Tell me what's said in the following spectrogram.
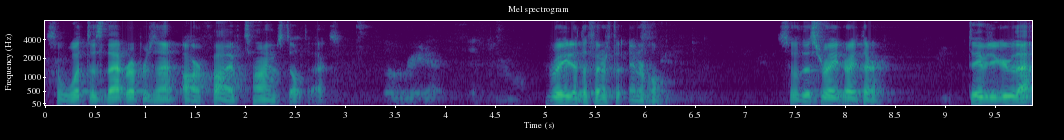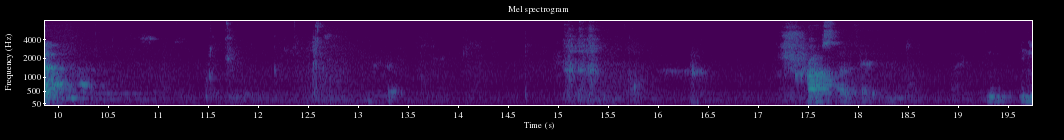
So what does that represent? R5 times delta x. The rate at the fifth interval. Rate at the fifth interval. So this rate right there. David, do you agree with that? Cross the fit. Any- Any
